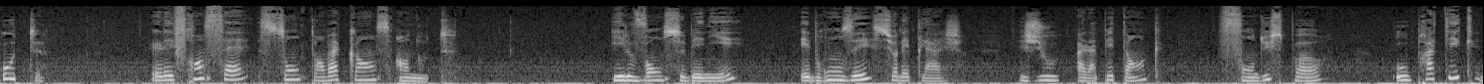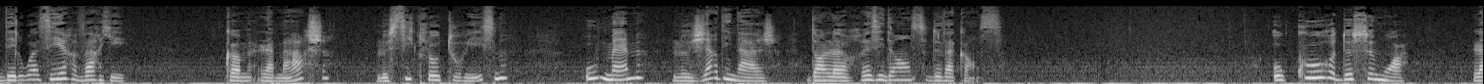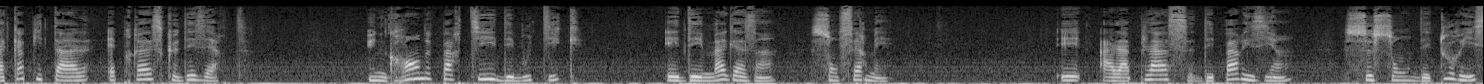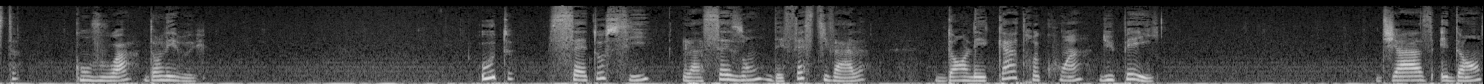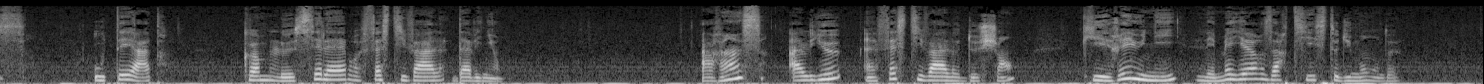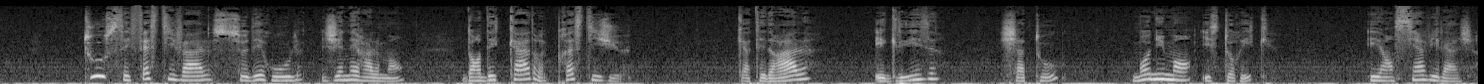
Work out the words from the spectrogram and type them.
Août. Les Français sont en vacances en août. Ils vont se baigner et bronzer sur les plages, jouent à la pétanque, font du sport ou pratiquent des loisirs variés, comme la marche, le cyclotourisme ou même le jardinage dans leur résidence de vacances. Au cours de ce mois, la capitale est presque déserte. Une grande partie des boutiques et des magasins sont fermés. Et à la place des Parisiens, ce sont des touristes qu'on voit dans les rues. Août, c'est aussi la saison des festivals dans les quatre coins du pays. Jazz et danse ou théâtre comme le célèbre festival d'Avignon. À Reims a lieu un festival de chant qui réunit les meilleurs artistes du monde. Tous ces festivals se déroulent généralement dans des cadres prestigieux. Cathédrales, églises, châteaux, monuments historiques et anciens villages.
